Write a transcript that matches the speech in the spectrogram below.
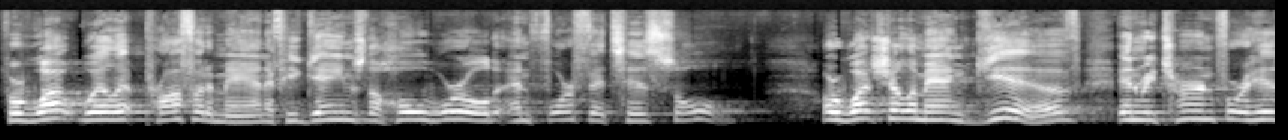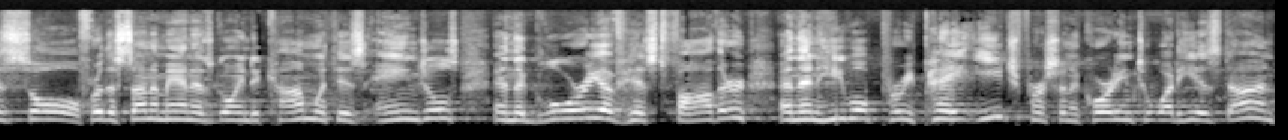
For what will it profit a man if he gains the whole world and forfeits his soul? Or what shall a man give in return for his soul? For the Son of Man is going to come with his angels and the glory of his Father, and then he will repay each person according to what he has done.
